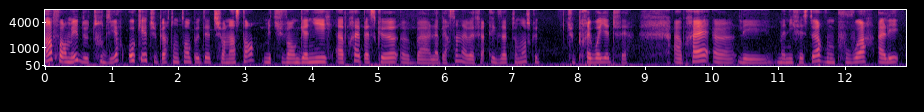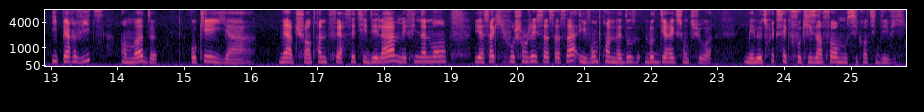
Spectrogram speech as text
informer, de tout dire. Ok, tu perds ton temps peut-être sur l'instant, mais tu vas en gagner après parce que euh, bah, la personne elle va faire exactement ce que tu prévoyais de faire. Après, euh, les manifesteurs vont pouvoir aller hyper vite en mode ok, il y a merde, je suis en train de faire cette idée-là, mais finalement, il y a ça qu'il faut changer, ça, ça, ça. Ils vont prendre l'autre direction, tu vois. Mais le truc, c'est qu'il faut qu'ils informent aussi quand ils dévient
